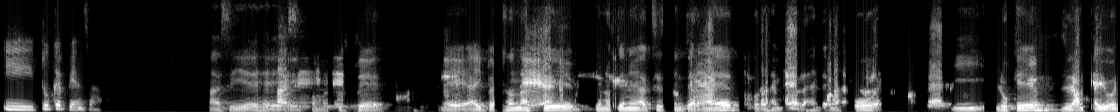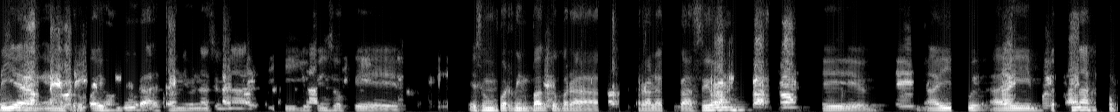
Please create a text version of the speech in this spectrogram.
¿Y tú qué piensas? Así es, eh, como dice usted, eh, hay personas que, que no tienen acceso a internet, por ejemplo, la gente más pobre, y lo que es la mayoría en, en nuestro país, Honduras, está a nivel nacional, y yo pienso que es un fuerte impacto para, para la educación. Eh, hay, hay personas que no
